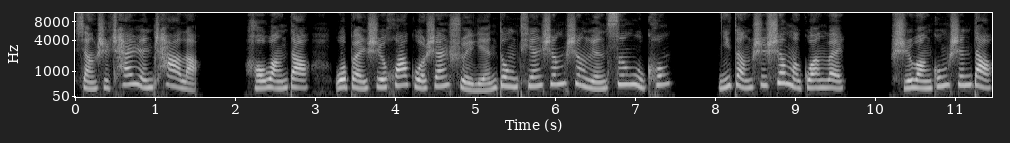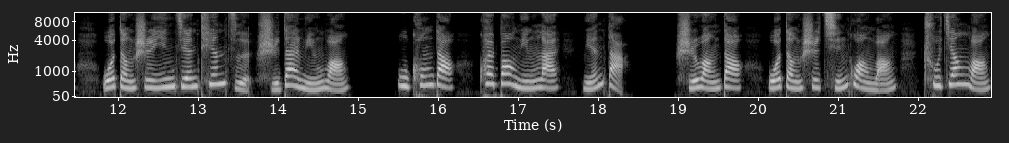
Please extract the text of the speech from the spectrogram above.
想是差人差了。”猴王道：“我本是花果山水帘洞天生圣人孙悟空，你等是什么官位？”石王躬身道：“我等是阴间天子，十代冥王。”悟空道：“快报名来，免打。”石王道：“我等是秦广王、出江王、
